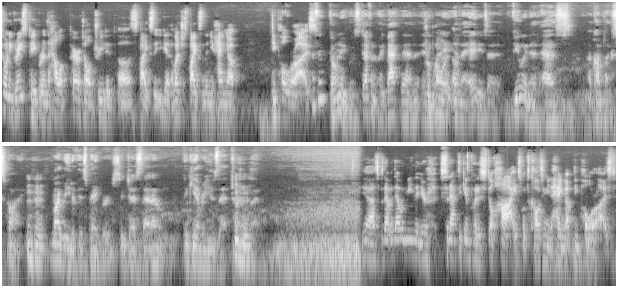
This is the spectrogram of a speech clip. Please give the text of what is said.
Tony Grace paper and the haloperidol treated uh, spikes that you get a bunch of spikes and then you hang up depolarized. I think Tony was definitely back then, anyway, Proponent of- in the 80s, uh, viewing it as a complex spike. Mm-hmm. My read of his papers suggests that. I don't think he ever used that term, Mhm. but Yeah, so that would that would mean that your synaptic input is still high. Is what's causing you to hang up depolarized.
